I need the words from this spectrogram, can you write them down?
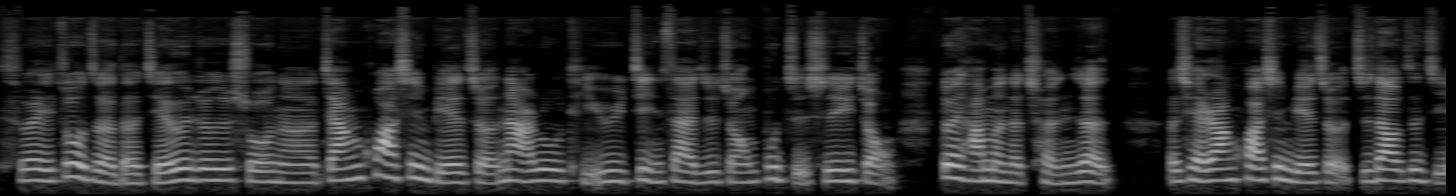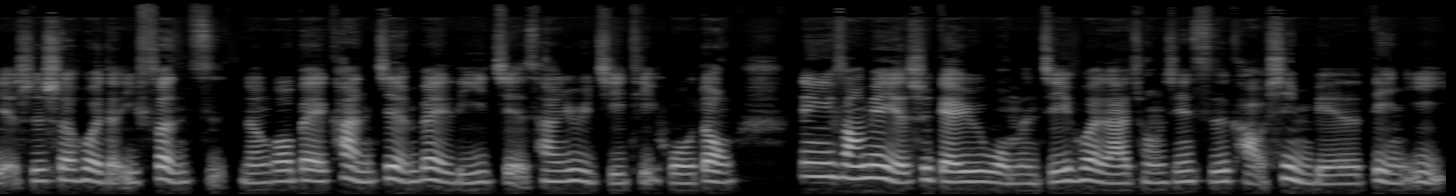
所以作者的结论就是说呢，将跨性别者纳入体育竞赛之中，不只是一种对他们的承认。而且让跨性别者知道自己也是社会的一份子，能够被看见、被理解、参与集体活动。另一方面，也是给予我们机会来重新思考性别的定义。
